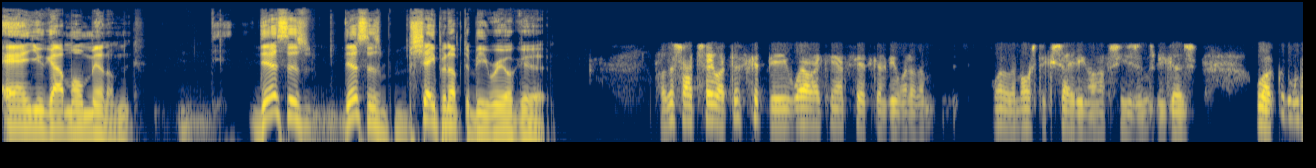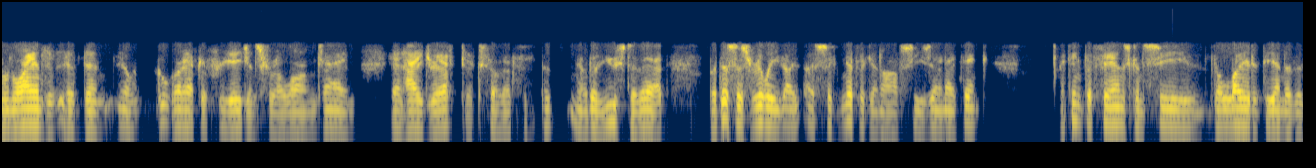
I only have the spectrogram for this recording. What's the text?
and you got momentum. This is this is shaping up to be real good. Well, this I'll tell you what this could be. Well, I can't say it's going to be one of the one of the most exciting off seasons because look, the Lions have- have been you know going after free agents for a long time and high draft picks, so that's you know they're used to that. But this is really a, a significant off season, and I think I think the fans can see the light at the end of the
